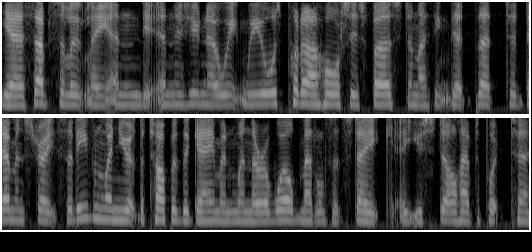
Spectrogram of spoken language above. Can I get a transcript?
Yes, absolutely, and and as you know, we, we always put our horses first, and I think that that uh, demonstrates that even when you're at the top of the game and when there are world medals at stake, uh, you still have to put uh,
